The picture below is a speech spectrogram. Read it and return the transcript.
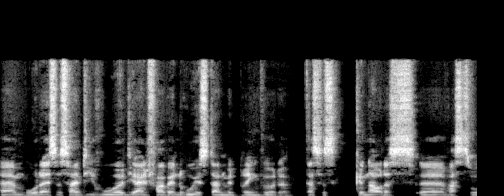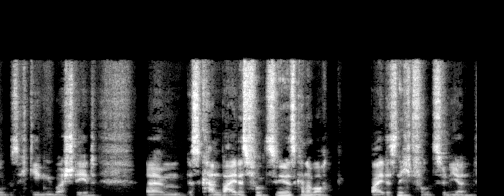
Ähm, oder ist es halt die Ruhe, die ein Fabian Ruiz dann mitbringen würde. Das ist genau das, äh, was so sich gegenübersteht. Ähm, es kann beides funktionieren, es kann aber auch beides nicht funktionieren.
